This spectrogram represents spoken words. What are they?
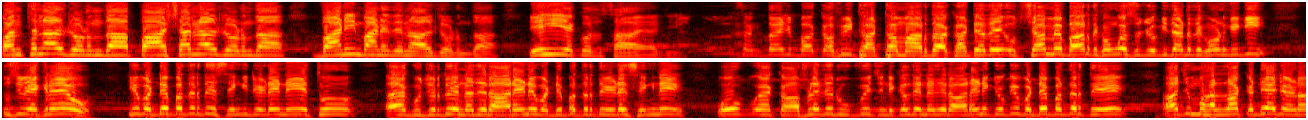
ਪੰਥ ਨਾਲ ਜੁੜਨ ਦਾ ਪਾਸ਼ਾ ਨਾਲ ਜੁੜਨ ਦਾ, ਬਾਣੀ ਬਾਣੇ ਦੇ ਨਾਲ ਜੁੜਨ ਦਾ। ਇਹੀ ਇੱਕ ਉਤਸ਼ਾਹ ਆ ਜੀ। ਸੰਗਤਾਂ 'ਚ ਕਾਫੀ ਠਾਠਾ ਮਾਰਦਾ ਕਾਟਿਆ ਦੇ ਉਤਸ਼ਾਹ ਮੈਂ ਬਾਹਰ ਦਿਖਾਉਂਗਾ ਸਹਿਯੋਗੀ ਤੁਹਾਡੇ ਦਿਖਾਉਣਗੇ ਕਿ? ਤੁਸੀਂ ਵੇਖ ਰਹੇ ਹੋ ਕਿ ਵੱਡੇ ਪੱਧਰ ਦੇ ਸਿੰਘ ਜਿਹੜੇ ਨੇ ਇੱਥੋਂ ਗੁਜ਼ਰਦੇ ਹੋਏ ਨਜ਼ਰ ਆ ਰਹੇ ਨੇ। ਵੱਡੇ ਪੱਧਰ ਤੇ ਜਿਹੜੇ ਸਿੰਘ ਨੇ, ਉਹ ਕਾਫਲੇ ਦੇ ਰੂਪ ਵਿੱਚ ਨਿਕਲਦੇ ਨਜ਼ਰ ਆ ਰਹੇ ਨੇ ਕਿਉਂਕਿ ਵੱਡੇ ਪੱਧਰ ਤੇ ਅੱਜ ਮਹੱਲਾ ਕੱਢਿਆ ਜਾਣਾ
